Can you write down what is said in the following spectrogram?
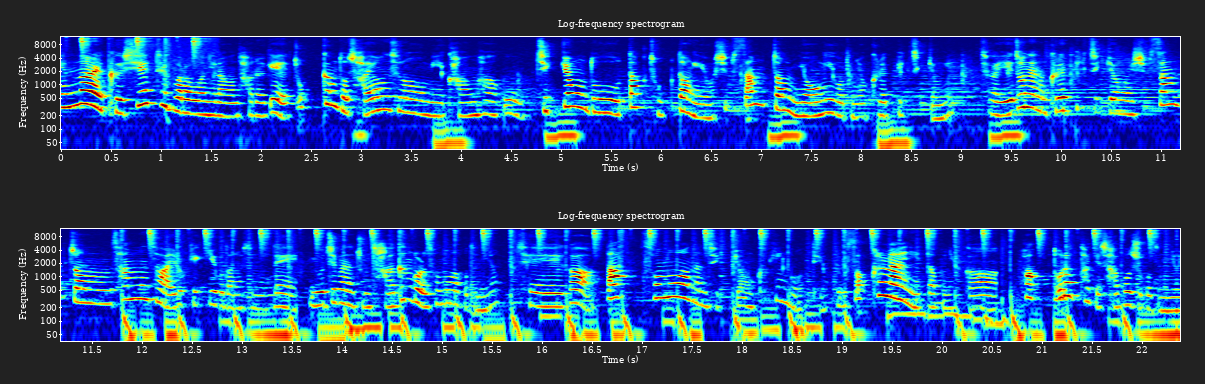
옛날에 그 시애틀 brown이랑은 다르게 조금 더 자연스러움이 강하고 직경도 딱 적당해요. 13.0이거든요, 그래픽 직경이. 제가 예전에는 그래픽 직경을 13.34 이렇게 끼고 다녔었는데 요즘에는 좀 작은 걸 선호하거든요. 제가 딱 선호하는 직경 크기인 것 같아요. 그리고 서클 라인이 있다 보니까 확 또렷하게 잡아주거든요.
